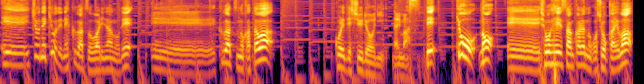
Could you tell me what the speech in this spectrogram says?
えー、一応ね今日でね9月終わりなので、えー、9月の方はこれで終了になります。で今日の、えー、翔平さんからのご紹介は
